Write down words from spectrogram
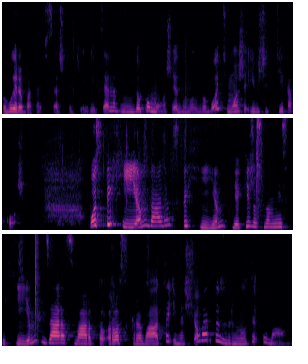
виробити все ж таки. І це допоможе. Я думаю, в роботі може і в житті також. По стихіям далі, стихії, які ж основні стихії зараз варто розкривати і на що варто звернути увагу.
